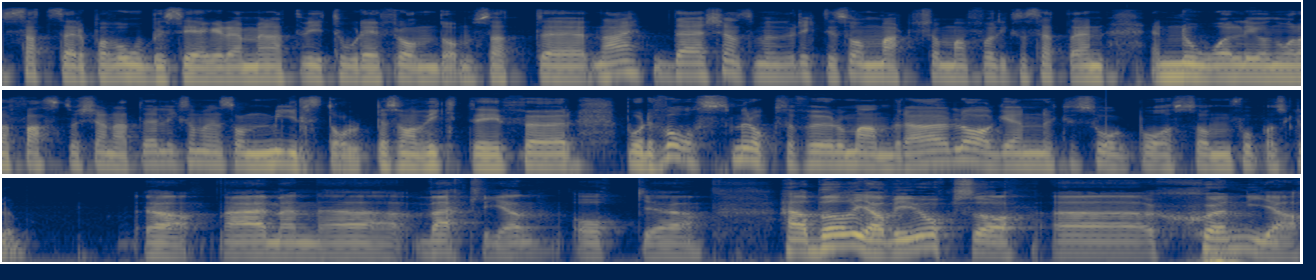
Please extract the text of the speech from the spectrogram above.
satsade på att vara obesegrade men att vi tog det ifrån dem så att eh, nej, det känns som en riktig sån match som man får liksom sätta en, en nål i och nåla fast och känna att det är liksom en sån milstolpe som var viktig för både för oss men också för hur de andra lagen såg på oss som fotbollsklubb. Ja, nej men äh, verkligen. Och äh, här börjar vi ju också äh, skönja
